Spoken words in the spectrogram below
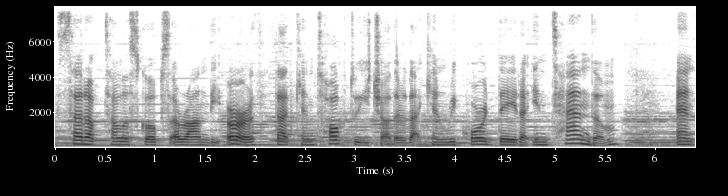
set up telescopes around the Earth that can talk to each other, that can record data in tandem, and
